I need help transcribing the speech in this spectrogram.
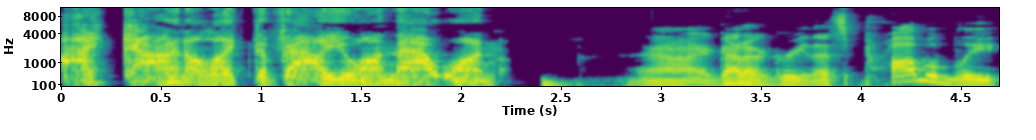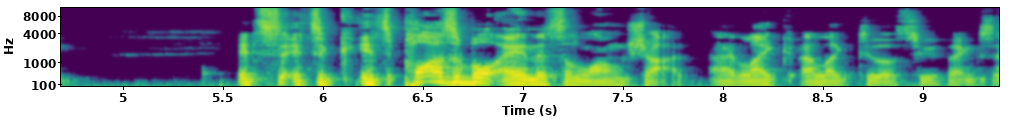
I kind of like the value on that one. Yeah, I gotta agree. That's probably it's it's a, it's plausible and it's a long shot. I like I like those two things.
